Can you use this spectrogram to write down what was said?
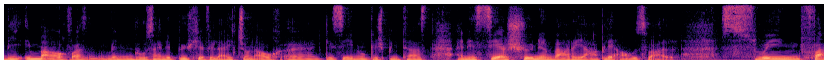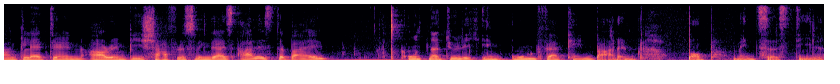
wie immer auch, wenn du seine Bücher vielleicht schon auch äh, gesehen und gespielt hast, eine sehr schöne variable Auswahl. Swing, Funk, Latin, RB, Shuffle, Swing, da ist alles dabei. Und natürlich im unverkennbaren Bob Menzer-Stil.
